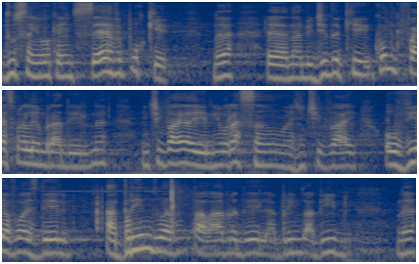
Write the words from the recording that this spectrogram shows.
do Senhor que a gente serve, por quê? Né? É, na medida que, como que faz para lembrar dele? Né? A gente vai a ele em oração, a gente vai ouvir a voz dele, abrindo a palavra dele, abrindo a Bíblia. Né?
